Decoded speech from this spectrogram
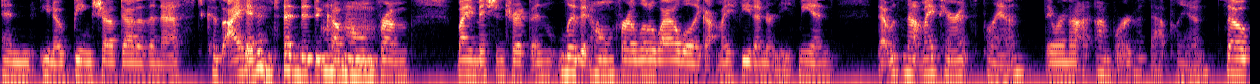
and you know being shoved out of the nest because i had intended to come Mhm. home from my mission trip and live at home for a little while while i got my feet underneath me. And that was not my parents plan. They were not on board with that plan. So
